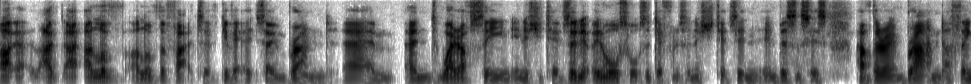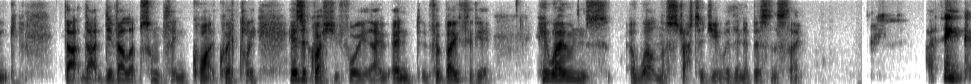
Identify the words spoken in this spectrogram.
I, I I- love I love the fact of give it its own brand. Um, and where I've seen initiatives in, in all sorts of different initiatives in, in businesses have their own brand, I think that that develops something quite quickly. Here's a question for you though, and for both of you, who owns a wellness strategy within a business though? I think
